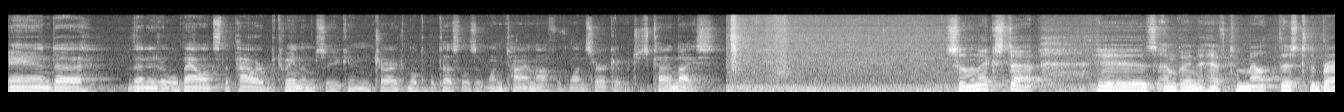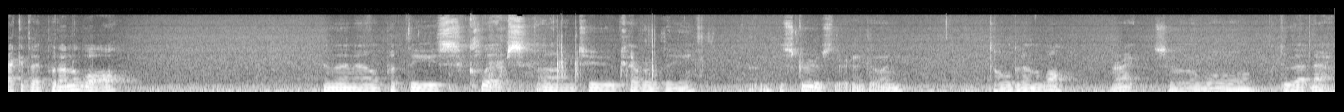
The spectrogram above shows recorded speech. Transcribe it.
And uh, then it will balance the power between them so you can charge multiple Teslas at one time off of one circuit, which is kind of nice. So the next step is I'm going to have to mount this to the bracket that I put on the wall. And then I'll put these clips on to cover the, uh, the screws that are going to go in to hold it on the wall. Alright, so we'll do that now.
